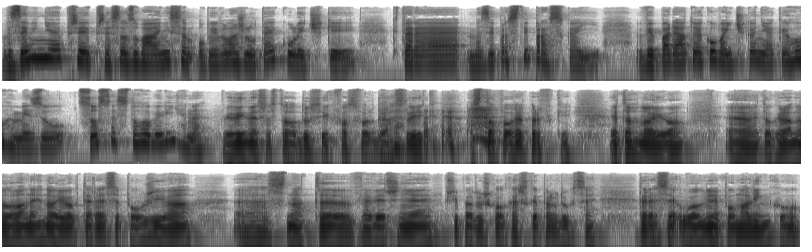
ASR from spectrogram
V země při přesazování jsem objevila žluté kuličky, které mezi prsty praskají. Vypadá to jako vajíčka nějakého hmyzu. Co se z toho vylíhne? Vylíhne se z toho dusík, fosfor, draslík a stopové prvky. Je to hnojivo. Eh, je to granulované hnojivo, které se používá snad eh, ve většině případů školkařské produkce, které se uvolňuje pomalinku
